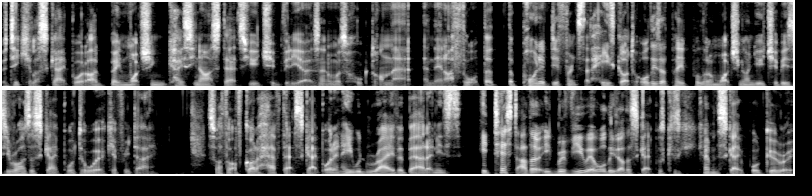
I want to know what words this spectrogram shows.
particular skateboard. I'd been watching Casey Neistat's YouTube videos and was hooked on that. And then I thought that the point of difference that he's got to all these other people that I'm watching on YouTube is he rides a skateboard to work every day. So I thought I've got to have that skateboard, and he would rave about it. And he'd test other, he'd review all these other skateboards because he became the skateboard guru,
